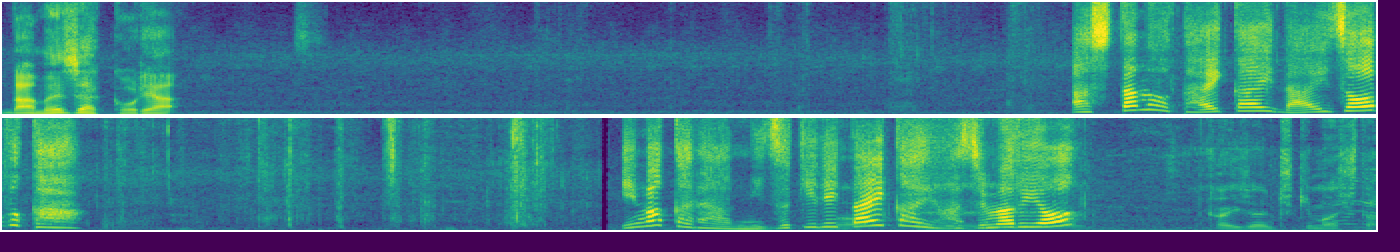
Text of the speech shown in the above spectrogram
ダメじゃこりゃ。日の大会大丈夫か？今から水切り大会始まるよ。会場に着きました。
